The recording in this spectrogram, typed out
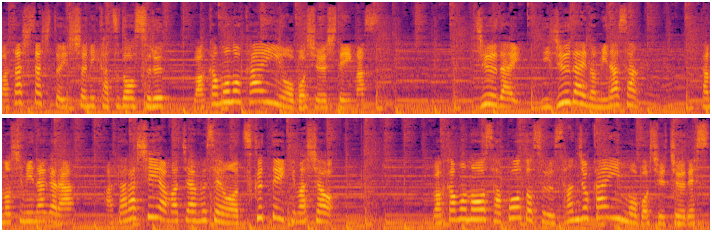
私たちと一緒に活動する若者会員を募集しています。10代20代の皆さん楽しみながら新しいアマチュア無線を作っていきましょう。若者をサポートする三女会員も募集中です。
